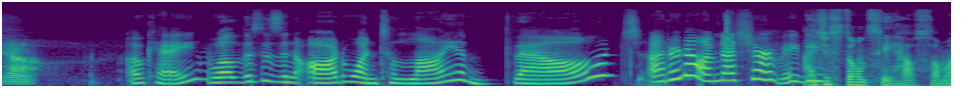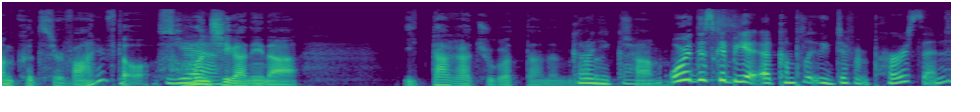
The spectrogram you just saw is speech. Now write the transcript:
Yeah. Okay. Well, this is an odd one to lie about. I don't know. I'm not sure. Maybe. I just don't see how someone could survive though. yeah. Or this could be a, a completely different person.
